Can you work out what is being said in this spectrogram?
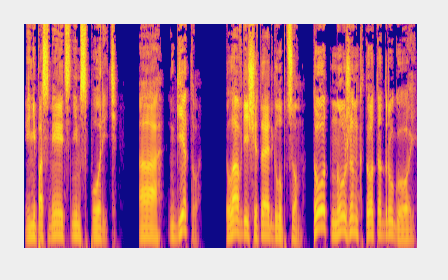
и не посмеет с ним спорить. А Гету Клавдий считает глупцом. Тут нужен кто-то другой.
